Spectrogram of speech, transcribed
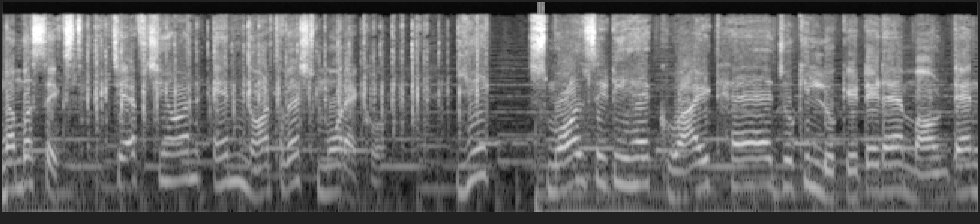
number six Chefchaouen in north west Morocco ये स्मॉल सिटी है क्वाइट है, जो कि लोकेटेड है माउंटेन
